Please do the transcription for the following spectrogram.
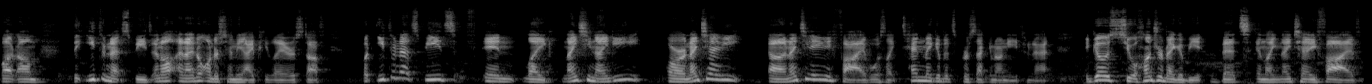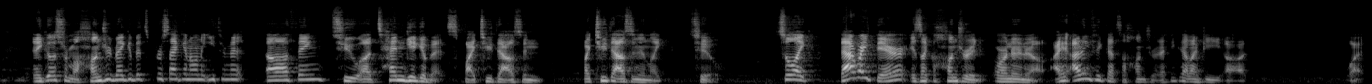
but um the ethernet speeds and, I'll, and i don't understand the ip layer stuff but ethernet speeds in like 1990 or 1990 uh, 1985 was like 10 megabits per second on ethernet. It goes to 100 megabits in like 1985, and it goes from 100 megabits per second on an ethernet uh, thing to uh, 10 gigabits by 2000 by 2000 and like two. so like that right there is like 100 or no no no. I, I don't even think that's 100 i think that might be uh what?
